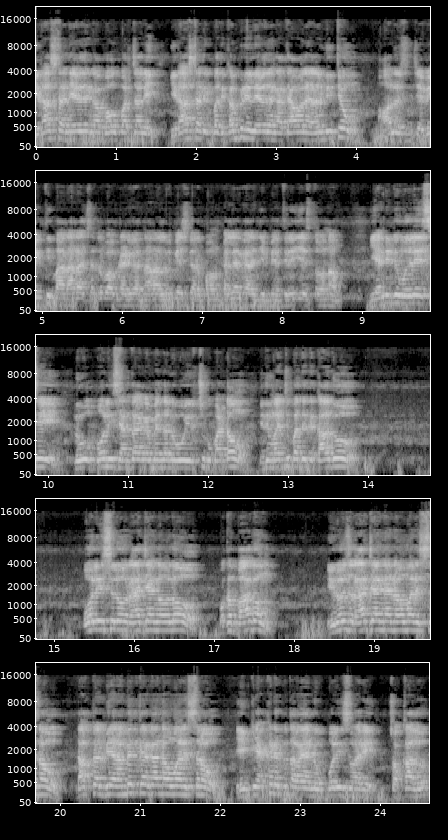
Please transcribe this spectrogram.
ఈ రాష్ట్రాన్ని ఏ విధంగా బాగుపరచాలి? ఈ రాష్ట్రానికి పది కంపెనీలు ఏ విధంగా తేవాలి అని నిత్యం ఆలోచించే వ్యక్తి మా నారా చంద్రబాబు నాయుడు గారు నారా లోకేష్ గారు పవన్ కళ్యాణ్ గారు అని చెప్పి నేను తెలియజేస్తూ ఉన్నాం. ఇవన్నిటిని వదిలేసి నువ్వు పోలీస్ యంత్రాంగం మీద నువ్వు ఇరుచుకుపడ్డం ఇది మంచి పద్ధతి కాదు. పోలీసులు రాజ్యాంగంలో ఒక భాగం. ఈరోజు రాజ్యాంగాన్ని అవమానిస్తున్నావు. డాక్టర్ బిఆర్ అంబేద్కర్ గారిని అవమానిస్తున్నావు. ఇంక ఎక్కడ ఎప్పుతావా నువ్వు పోలీసు వారి చొక్కాలు?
